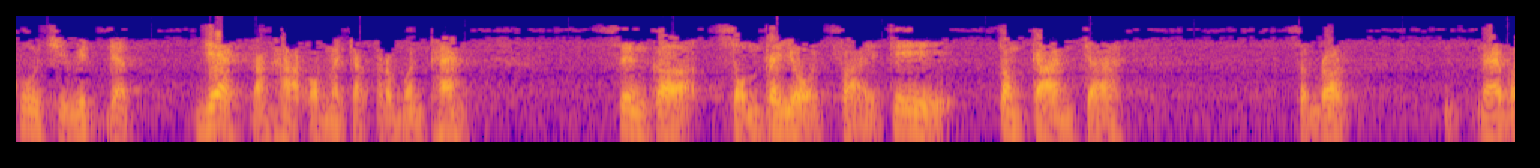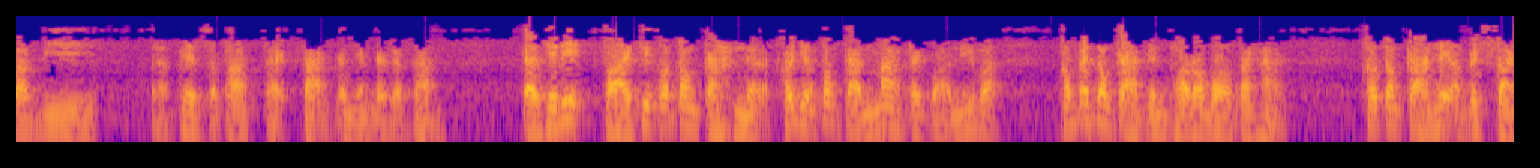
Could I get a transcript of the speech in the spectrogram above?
คู่ชีวิตเนี่ยแยกต่างหากออกมาจากประมวลแพ่ง ซึ่งก็สมประโยชน์ฝ่ายที่ต้องการจะ สมรสแม้ว่ามีเพศสภาพแตกต่างกันอย่างไรก็ตาม แต่ทีนี้ฝ่ายที่เขาต้องการเนี่ยเขายังต้องการมากไปกว่านี้ว่าเขาไม่ต้องการเป็นพรบต่างหากเขาต้องการให้เอาไปใส่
